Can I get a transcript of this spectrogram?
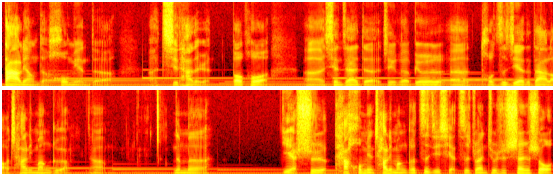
大量的后面的呃其他的人，包括。呃，现在的这个，比如呃，投资界的大佬查理芒格啊，那么也是他后面查理芒格自己写自传，就是深受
